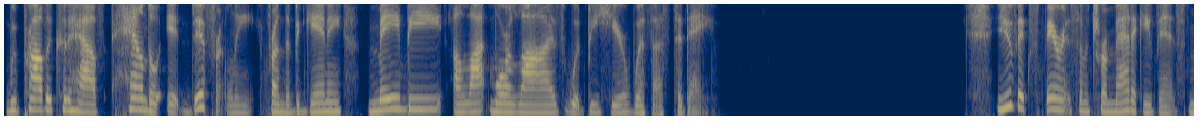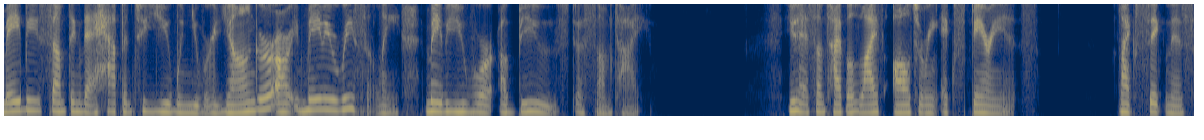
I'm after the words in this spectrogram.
we probably could have handled it differently from the beginning. Maybe a lot more lives would be here with us today. You've experienced some traumatic events, maybe something that happened to you when you were younger, or maybe recently. Maybe you were abused of some type. You had some type of life altering experience, like sickness,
